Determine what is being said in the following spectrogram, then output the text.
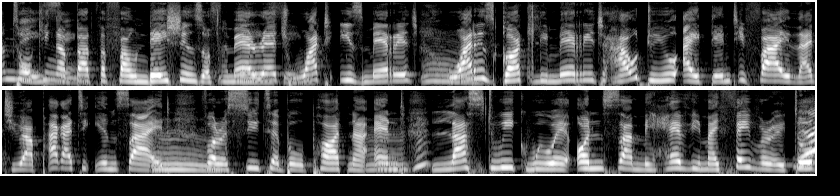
Amazing. talking about the foundations of marriage. What is marriage? Mm. What is godly marriage? How do you identify that you are pagati inside mm. for a suitable partner? And mm-hmm. last week we were on some heavy, my favorite topic,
